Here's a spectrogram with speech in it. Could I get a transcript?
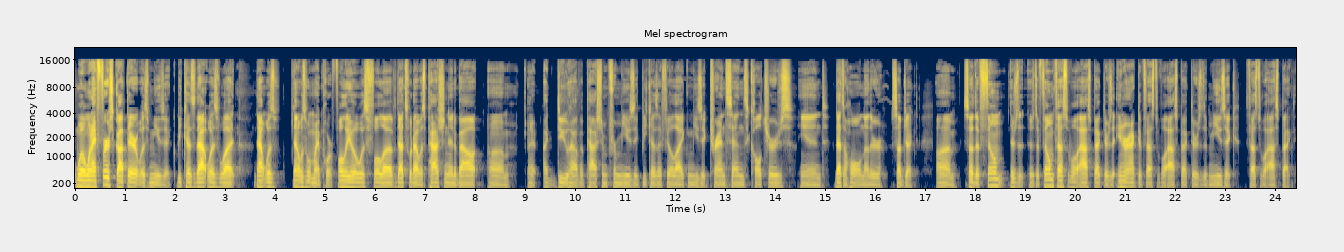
Well, when I first got there, it was music because that was what that was that was what my portfolio was full of. That's what I was passionate about. Um, I, I do have a passion for music because I feel like music transcends cultures, and that's a whole nother subject. Um, so the film there's a, there's a film festival aspect, there's the interactive festival aspect, there's the music festival aspect,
